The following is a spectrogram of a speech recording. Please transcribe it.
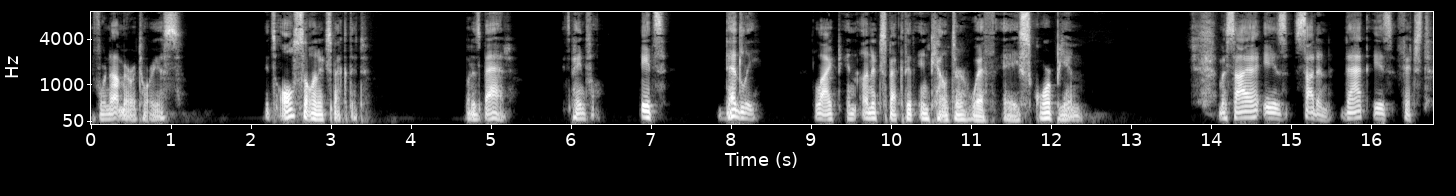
if we're not meritorious, it's also unexpected. But it's bad. It's painful. It's deadly like an unexpected encounter with a scorpion. Messiah is sudden. That is fixed.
